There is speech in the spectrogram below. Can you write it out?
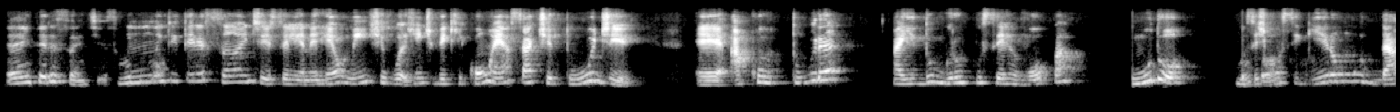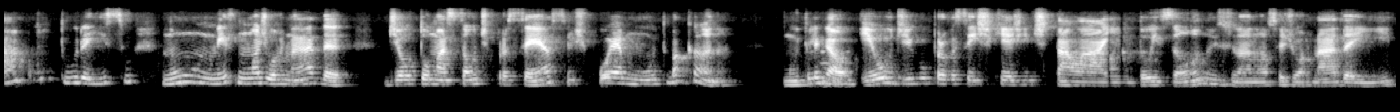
É interessante isso. Muito, muito interessante, Celina. Realmente, a gente vê que com essa atitude, é, a cultura aí do grupo Servopa mudou. Vocês conseguiram mudar a cultura, isso num, nesse, numa jornada de automação de processos, pô, é muito bacana. Muito legal. Uhum. Eu digo para vocês que a gente está lá em dois anos na nossa jornada aí,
